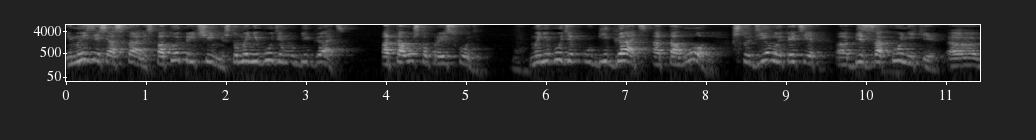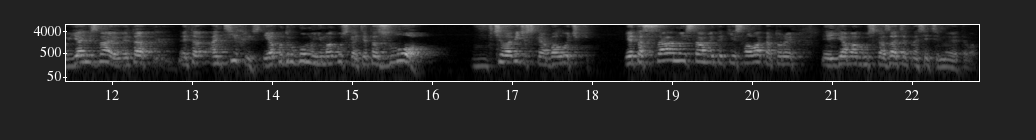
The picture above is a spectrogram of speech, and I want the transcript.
И мы здесь остались по той причине, что мы не будем убегать от того, что происходит. Мы не будем убегать от того, что делают эти э, беззаконники. Э, я не знаю, это это антихрист. Я по-другому не могу сказать. Это зло в человеческой оболочке. Это самые-самые такие слова, которые я могу сказать относительно этого.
